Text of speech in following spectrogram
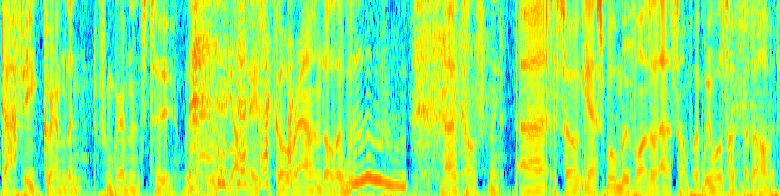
Daffy Gremlin from Gremlins 2 with, with the eyes that go around all the woo uh, constantly. Uh, so, yes, we'll move on to that at some point. We will talk about The Hobbit.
